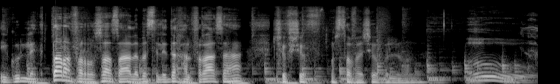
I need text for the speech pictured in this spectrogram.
يقول لك طرف الرصاص هذا بس اللي دخل في راسها. شوف شوف. مصطفى شوف المنظر أوه.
